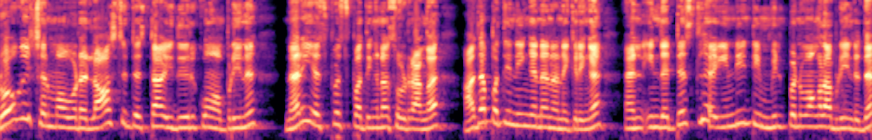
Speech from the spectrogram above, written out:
ரோஹித் சர்மாவோட லாஸ்ட் டெஸ்ட்டாக இது இருக்கும் அப்படின்னு நிறைய எக்ஸ்பர்ட்ஸ் பார்த்தீங்கன்னா சொல்கிறாங்க அதை பற்றி நீங்கள் என்ன நினைக்கிறீங்க? அண்ட் இந்த டெஸ்ட்டில் இந்தியன் டீம் வின் பண்ணுவாங்களா அப்படின்றத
